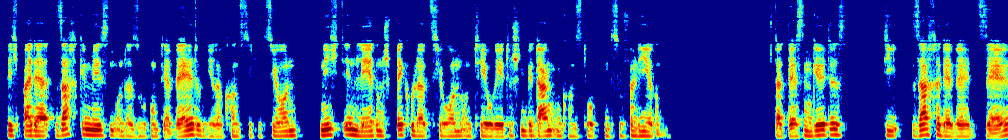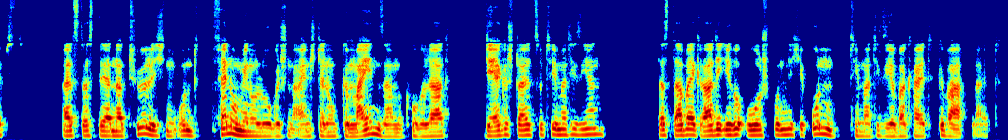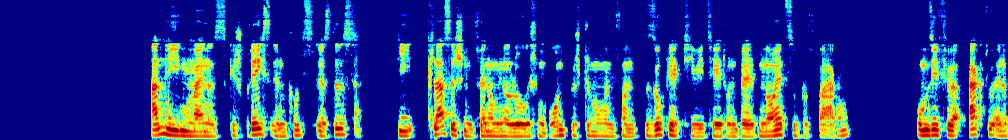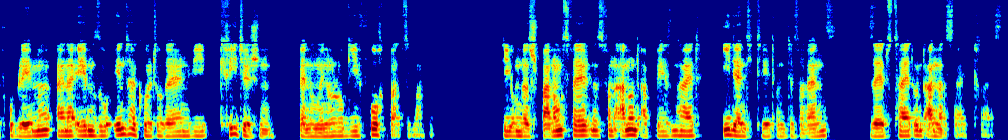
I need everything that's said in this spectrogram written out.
sich bei der sachgemäßen Untersuchung der Welt und ihrer Konstitution nicht in leeren Spekulationen und theoretischen Gedankenkonstrukten zu verlieren. Stattdessen gilt es, die Sache der Welt selbst als das der natürlichen und phänomenologischen Einstellung gemeinsame Korrelat der Gestalt zu thematisieren, dass dabei gerade ihre ursprüngliche Unthematisierbarkeit gewahrt bleibt. Anliegen meines Gesprächsinputs ist es, die klassischen phänomenologischen Grundbestimmungen von Subjektivität und Welt neu zu befragen, um sie für aktuelle Probleme einer ebenso interkulturellen wie kritischen Phänomenologie fruchtbar zu machen, die um das Spannungsverhältnis von An- und Abwesenheit, Identität und Differenz, Selbstheit und Andersheit kreist.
